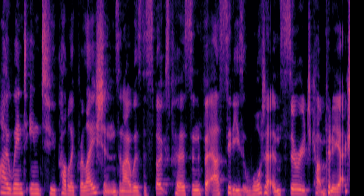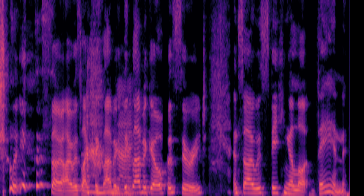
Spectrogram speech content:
I went into public relations and I was the spokesperson for our city's water and sewage company, actually. so I was like the oh, glamour, nice. the glamour girl for sewage. And so I was speaking a lot then.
